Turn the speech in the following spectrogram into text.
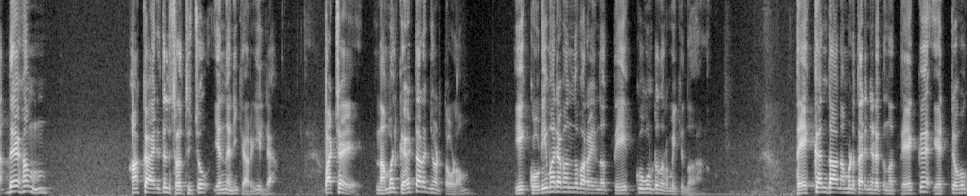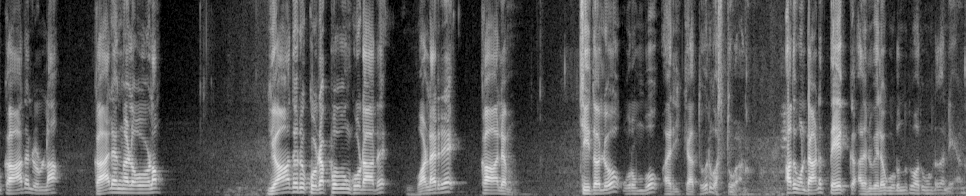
അദ്ദേഹം ആ കാര്യത്തിൽ ശ്രദ്ധിച്ചോ എന്നെനിക്കറിയില്ല. പക്ഷേ നമ്മൾ കേട്ടറിഞ്ഞിടത്തോളം ഈ കൊടിമരമെന്ന് പറയുന്ന തേക്ക് കൊണ്ട് നിർമ്മിക്കുന്നതാണ്. തേക്കെന്താ നമ്മൾ തിരഞ്ഞെടുക്കുന്നത് തേക്ക്? ഏറ്റവും കാതലുള്ള കാലങ്ങളോളം യാതൊരു കുഴപ്പവും കൂടാതെ വളരെ കാലം ചിതലോ ഉറുമ്പോ അരിക്കാത്ത ഒരു വസ്തുവാണ്. അതുകൊണ്ടാണ് തേക്ക് അതിന് വില കൂടുന്നതും അതുകൊണ്ട് തന്നെയാണ്.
